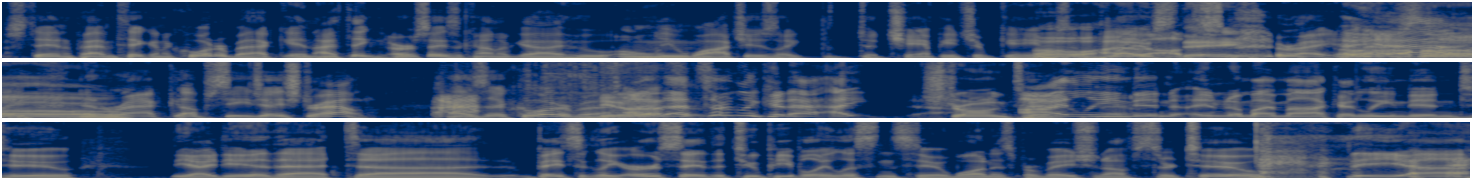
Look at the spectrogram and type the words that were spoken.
standing pat, and taking a quarterback. And I think Irsay is the kind of guy who only watches like the, the championship games. Hmm. Oh, Ohio playoffs. State. right? Oh. Absolutely, and rack up C.J. Stroud as a quarterback. You know, that's that certainly could. Ha- I strong take. I leaned in into my mock. I leaned into the idea that uh, basically Irsay, the two people he listens to, one is probation officer, two, the uh,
